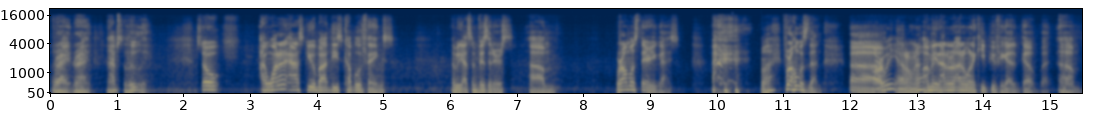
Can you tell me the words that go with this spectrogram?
Right, right. Absolutely. So I want to ask you about these couple of things. And we got some visitors. Um, we're almost there, you guys. What? We're almost done. Uh, Are we? I don't know. I mean, I don't. I don't want to keep you if you got to go, but um,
